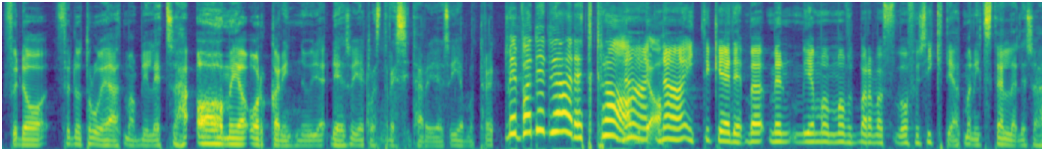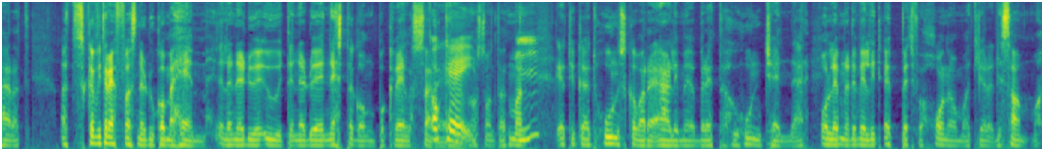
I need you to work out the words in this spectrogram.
För då, för då tror jag att man blir lätt så här åh, men jag orkar inte nu, det är så jäkla stressigt här och jag är så jävla trött. Men var det där ett krav nej, då? Nej, inte tycker jag det. Men man måste bara vara, vara försiktig, att man inte ställer det så här att, att ska vi träffas när du kommer hem, eller när du är ute, när du är nästa gång på kvällsare okay. eller något sånt. Att man, mm. Jag tycker att hon ska vara ärlig med att berätta hur hon känner och lämna det väldigt öppet för honom att göra detsamma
